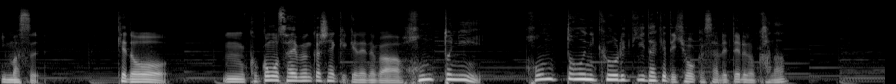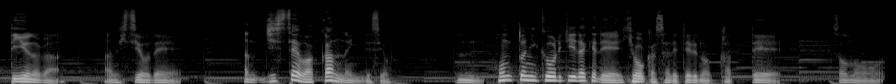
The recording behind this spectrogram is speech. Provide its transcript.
います。けど、うん、ここも細分化しなきゃいけないのが本当に本当にクオリティだけで評価されてるのかな？っていうのがあの必要で。あの実際わかんないんですよ。うん、本当にクオリティだけで評価されてるのかってその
